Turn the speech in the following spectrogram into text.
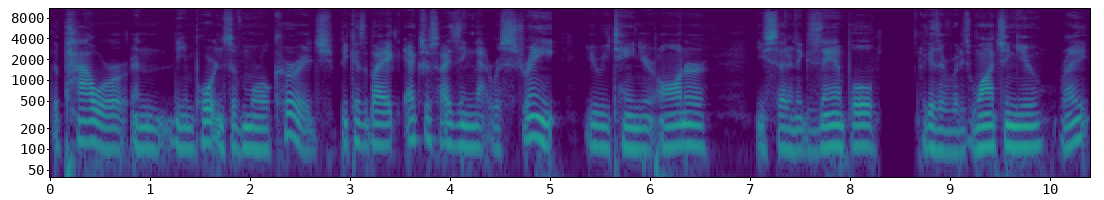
the power and the importance of moral courage because by exercising that restraint, you retain your honor, you set an example because everybody's watching you, right?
